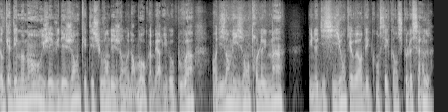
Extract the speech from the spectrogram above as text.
Donc il y a des moments où j'ai vu des gens qui étaient souvent des gens normaux, quoi, mais arrivés au pouvoir, en disant, mais ils ont entre les mains une décision qui va avoir des conséquences colossales.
